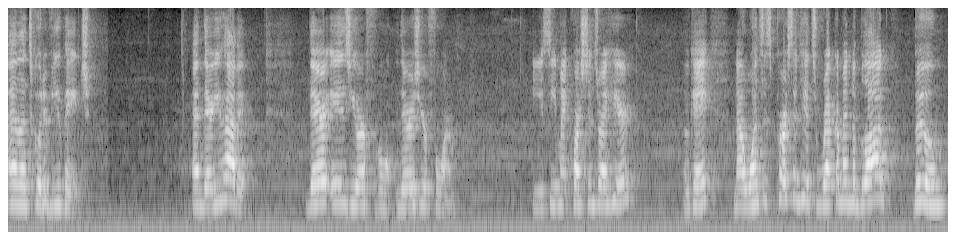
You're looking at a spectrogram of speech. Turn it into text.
And let's go to view page. And there you have it. There is your there's your form. You see my questions right here? Okay, now once this person hits recommend a blog, boom,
